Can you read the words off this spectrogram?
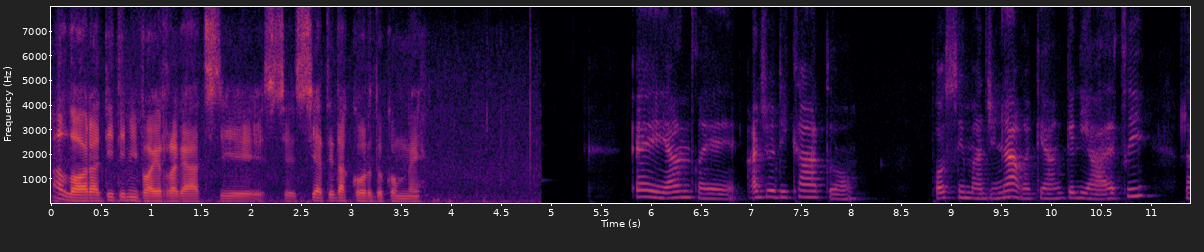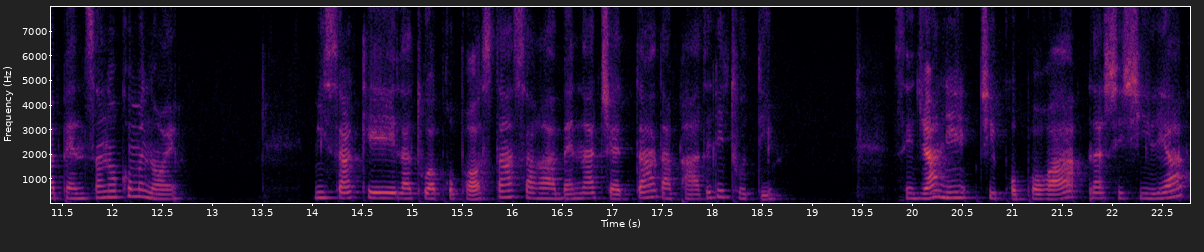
allora, ditemi voi ragazzi se siete d'accordo con me. Ehi Andre, ha giudicato. Posso immaginare che anche gli altri la pensano come noi. Mi sa che la tua proposta sarà ben accetta da parte di tutti. Se Gianni ci proporrà la Sicilia,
